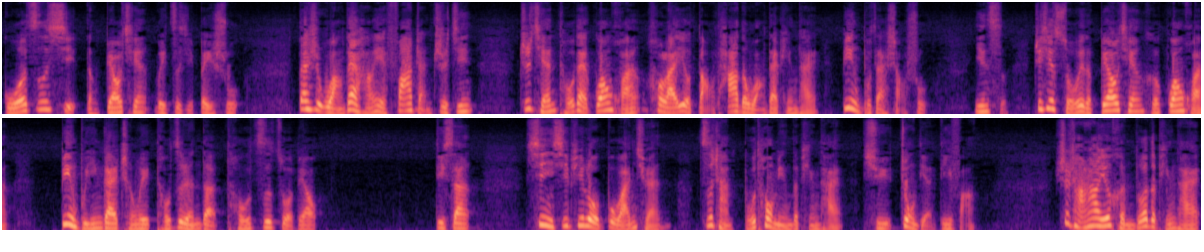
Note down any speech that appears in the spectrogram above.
国资系等标签为自己背书。但是网贷行业发展至今，之前头戴光环，后来又倒塌的网贷平台并不在少数。因此，这些所谓的标签和光环，并不应该成为投资人的投资坐标。第三，信息披露不完全、资产不透明的平台需重点提防。市场上有很多的平台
